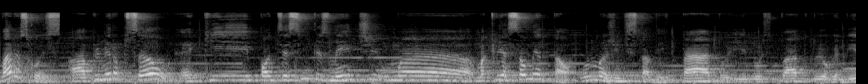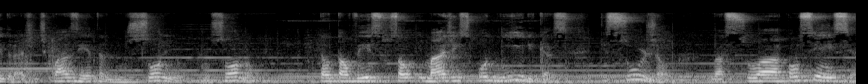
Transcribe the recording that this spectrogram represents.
várias coisas. A primeira opção é que pode ser simplesmente uma, uma criação mental. Quando a gente está deitado e no estado do Yoga Nidra a gente quase entra num sonho, no sono, então talvez são imagens oníricas que surjam na sua consciência.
